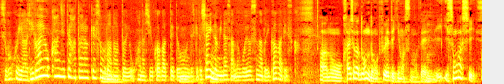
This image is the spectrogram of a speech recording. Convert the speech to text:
すごくやりがいを感じて働けそうだなというお話伺ってて思うんですけど、社員の皆さんのご様子などいかがですか？あの会社がどんどん増えてきますので、うん、忙しいです。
